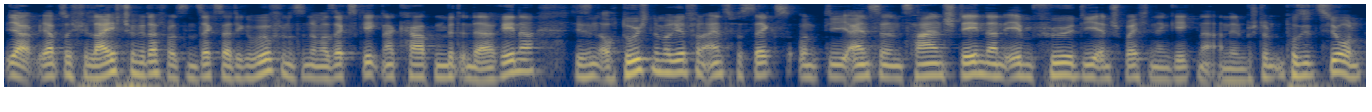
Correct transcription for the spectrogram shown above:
ja, ihr habt euch vielleicht schon gedacht, weil es sind sechsseitige Würfel und es sind immer sechs Gegnerkarten mit in der Arena. Die sind auch durchnummeriert von eins bis sechs und die einzelnen Zahlen stehen dann eben für die entsprechenden Gegner an den bestimmten Positionen.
